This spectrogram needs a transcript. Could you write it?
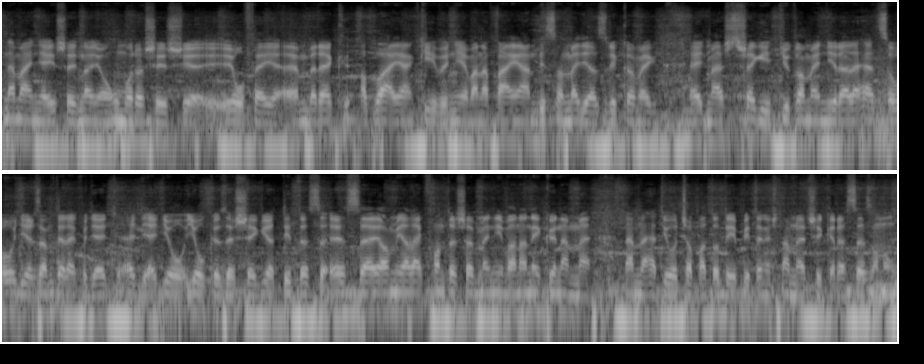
Nemánja is egy nagyon humoros és jó fej emberek, a pályán kívül nyilván a pályán, viszont megy az Rika, meg egymást segítjük amennyire lehet, szóval úgy érzem tényleg, hogy egy, egy, egy jó, jó közösség jött itt össze, össze, ami a legfontosabb, mert nyilván a nélkül nem, nem lehet jó csapatot építeni, és nem lehet sikeres szezonunk.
